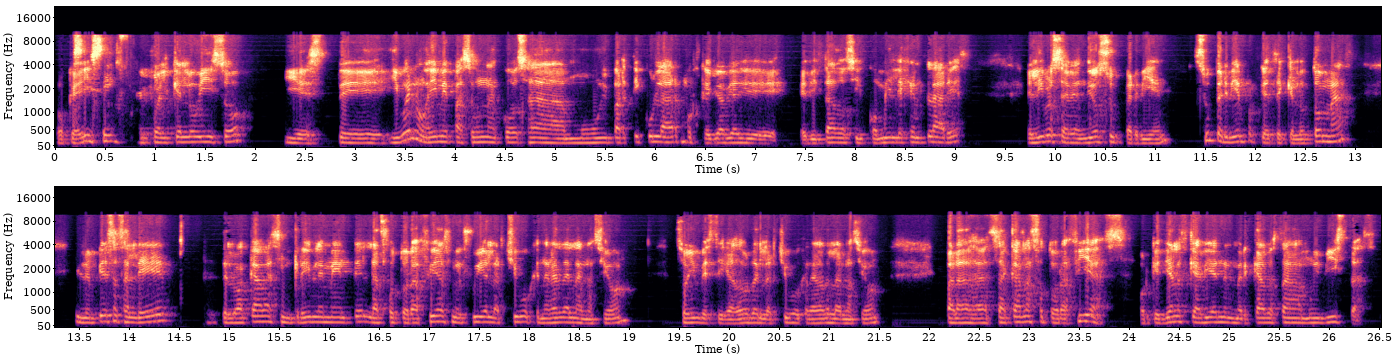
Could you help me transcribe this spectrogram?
¿ok? Sí, sí. Él fue el que lo hizo y este y bueno ahí me pasó una cosa muy particular porque yo había editado cinco mil ejemplares el libro se vendió súper bien súper bien porque desde que lo tomas y lo empiezas a leer te lo acabas increíblemente las fotografías me fui al archivo general de la nación soy investigador del archivo general de la nación para sacar las fotografías porque ya las que había en el mercado estaban muy vistas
